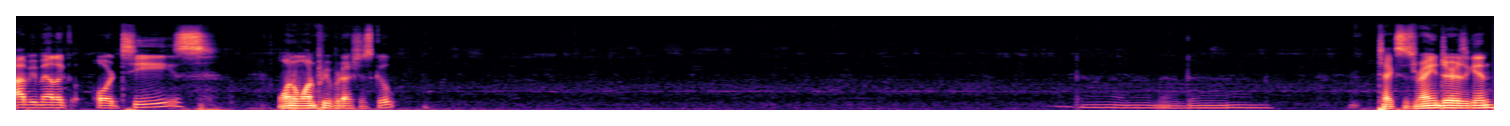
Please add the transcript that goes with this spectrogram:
Abimelec Ortiz. One on one pre production scoop. Texas Rangers again.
